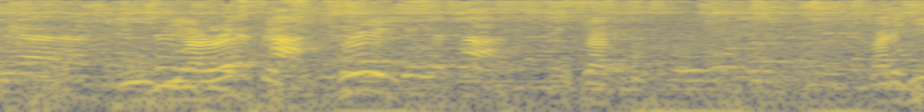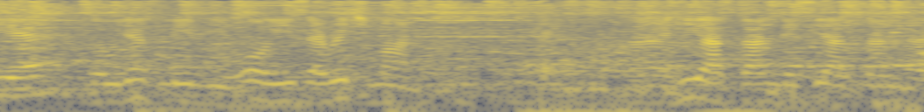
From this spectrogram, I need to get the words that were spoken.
yeah. You'll be arrested. Straight. exactly. But here, they will just leave you. Oh, he's a rich man. Uh, he has done this, he has done that.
